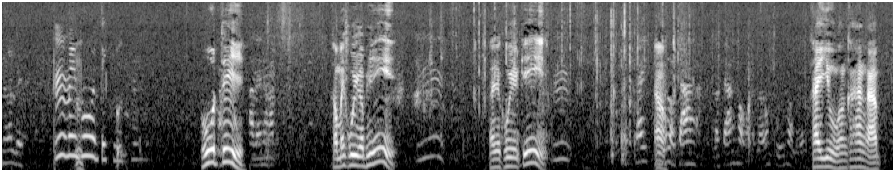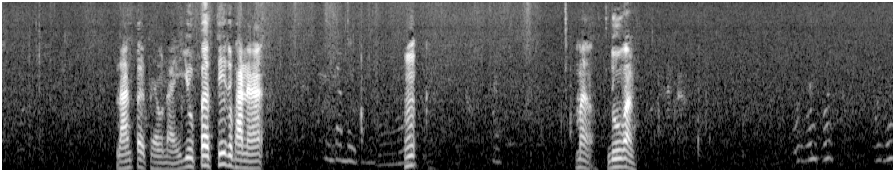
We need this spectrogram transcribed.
เนิ่นๆเลยอืมไม่พูดจะกินข้าวพูดสิอะไรนะครับเขาไม่คุยกับพี่อืม ใครจะคุยกับกี้อืมใช่อ้าวเราจ้างอะเราจ้างเขาอะเราต้องคุยก่อนเลยใครอยู่ข้างๆครับ ร้านเปิดแถวไหน อยู่เปิดที่สุพรรณนะฮะมันจะบูดมาดูก่อนอุ๊ยอุ๊ยอุ๊ยอุ๊ยอุ๊ย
